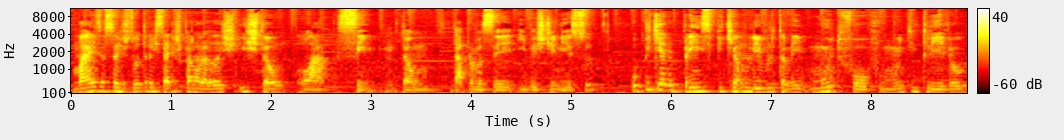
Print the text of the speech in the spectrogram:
mas essas outras séries paralelas estão lá sim, então dá pra você investir nisso. O Pequeno Príncipe, que é um livro também muito fofo, muito incrível,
